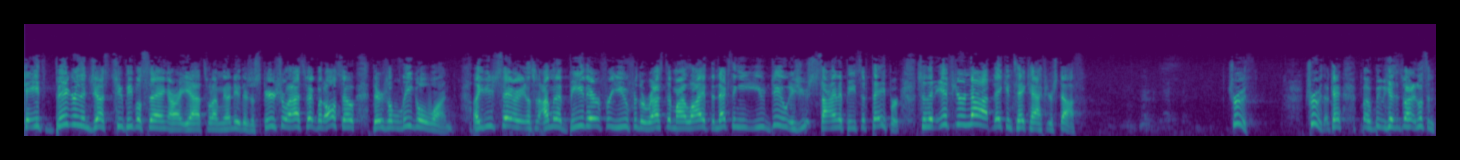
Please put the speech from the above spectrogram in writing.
Okay, it's bigger than just two people saying, all right, yeah, that's what I'm going to do. There's a spiritual aspect, but also there's a legal one. Like if you say, all right, listen, I'm going to be there for you for the rest of my life, the next thing you do is you sign a piece of paper so that if you're not, they can take half your stuff. Truth. Truth, okay? Because it's, listen,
